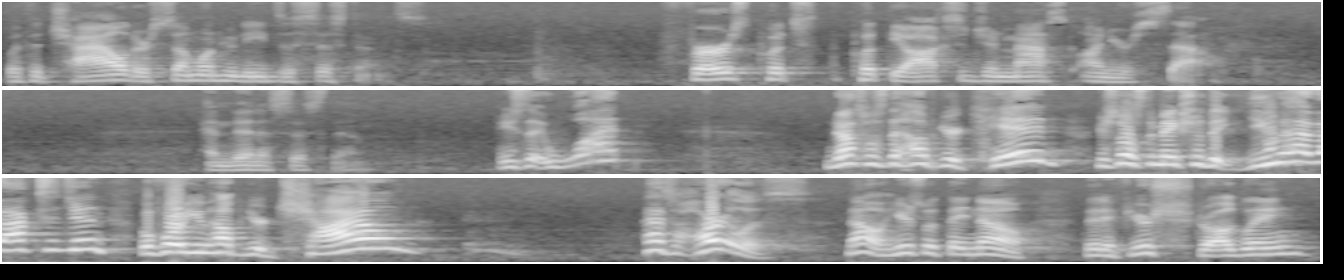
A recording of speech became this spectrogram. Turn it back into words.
with a child or someone who needs assistance, first put, put the oxygen mask on yourself and then assist them. And you say, What? You're not supposed to help your kid? You're supposed to make sure that you have oxygen before you help your child? That's heartless. No, here's what they know that if you're struggling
